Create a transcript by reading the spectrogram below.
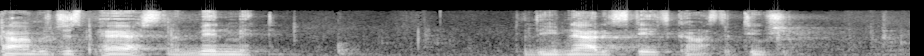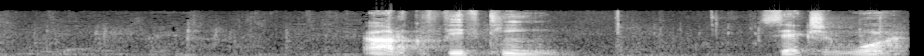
Congress just passed an amendment to the United States Constitution. Article 15, Section 1.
